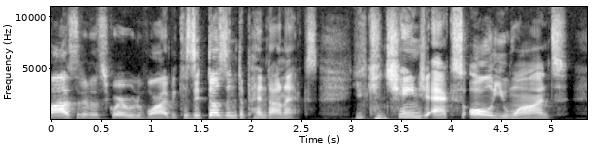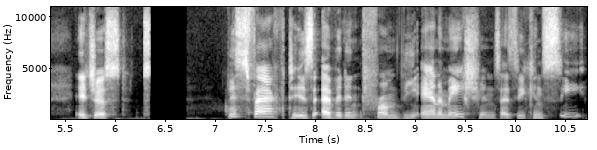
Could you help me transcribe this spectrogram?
positive of the square root of y because it doesn't depend on x. You can change x all you want. It just... This fact is evident from the animations. As you can see,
